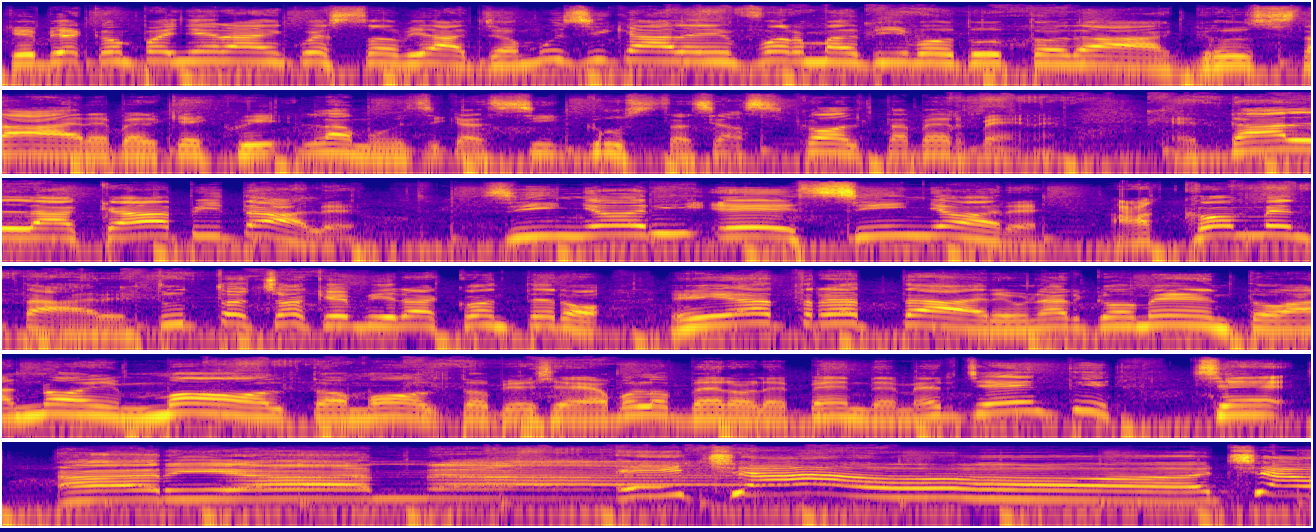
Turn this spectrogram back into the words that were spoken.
che vi accompagnerà in questo viaggio musicale e informativo tutto da gustare perché qui la musica si gusta, si ascolta per bene. E dalla capitale Signori e signore, a commentare tutto ciò che vi racconterò e a trattare un argomento a noi molto molto piacevole, ovvero le band emergenti, c'è Arianna! E ciao! Ciao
